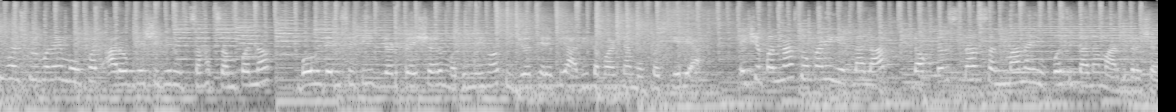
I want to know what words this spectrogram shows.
हायस्कूलमध्ये मोफत आरोग्य शिबिर उत्साहात संपन्न. बोन डेन्सिटी ब्लड प्रेशर मधुमेह फिजिओथेरपी आदी तपासण्या मोफत केल्या. एकशे पन्नास लोकांनी घेतला लाभ डॉक्टर्सचा सन्मान आणि उपस्थितांना मार्गदर्शन.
